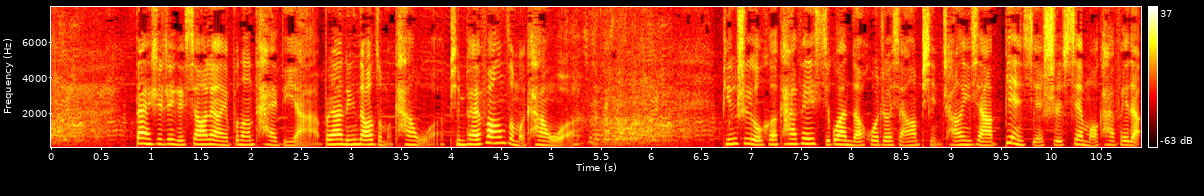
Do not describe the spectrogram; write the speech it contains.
但是这个销量也不能太低啊，不然领导怎么看我，品牌方怎么看我？平时有喝咖啡习惯的，或者想要品尝一下便携式现磨咖啡的，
